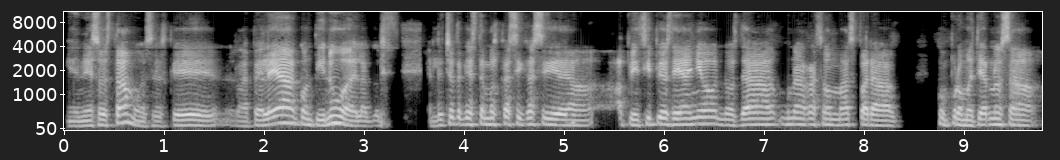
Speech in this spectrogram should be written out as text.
Y en eso estamos, es que la pelea continúa. El hecho de que estemos casi, casi a, principios de año nos da una razón más para comprometernos a,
